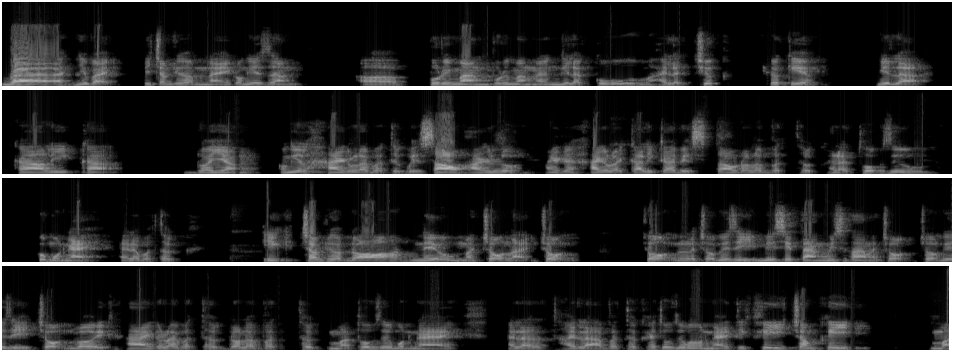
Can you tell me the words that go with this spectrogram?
Và như vậy thì trong trường hợp này có nghĩa rằng ờ, uh, purimang purimang là nghĩa là cũ hay là trước trước kia nghĩa là kalika doyang có nghĩa là hai cái loại vật thực về sau hai cái loại hai cái hai cái loại kalika về sau đó là vật thực hay là thuốc giữ thuốc một ngày hay là vật thực thì trong trường hợp đó nếu mà trộn lại trộn trộn là trộn cái gì? Misitang misitang là trộn trộn cái gì? Trộn với hai cái loại vật thực đó là vật thực mà thuốc giữ một ngày hay là hay là vật thực hay thuốc giữ một ngày. Thì khi trong khi mà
